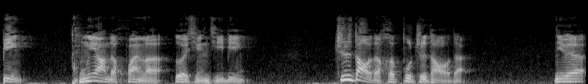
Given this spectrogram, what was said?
病。同样的患了恶性疾病，知道的和不知道的，因为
